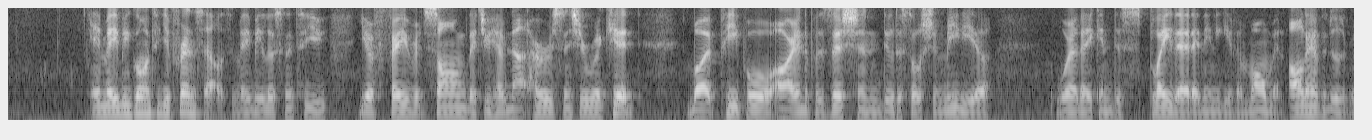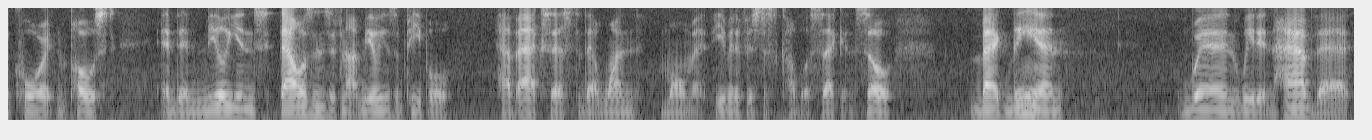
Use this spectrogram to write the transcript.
It may be going to your friend's house. It may be listening to you your favorite song that you have not heard since you were a kid. But people are in a position due to social media where they can display that at any given moment. All they have to do is record and post, and then millions, thousands, if not millions of people have access to that one moment, even if it's just a couple of seconds. So back then, when we didn't have that,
